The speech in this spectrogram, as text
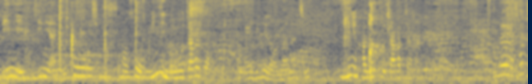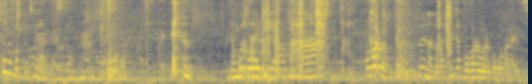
미니 미니 아니고 소로 시켰어. 어, 소 미니 너무 작을 것 같아. 그게 미니는 얼마나 하지? 미니 가격도 작았잖아. 근데 4천 원밖에 차이 안 났어. 응. 소라. 그 정도 차이. 아 꺼바로우 진짜 맛있어. 소연아 너가 진짜 꺼바로우를 먹어봐라야지.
